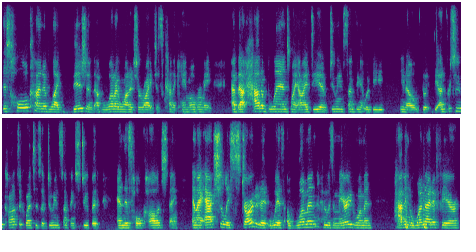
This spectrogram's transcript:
this whole kind of like vision of what I wanted to write just kind of came over me about how to blend my idea of doing something that would be, you know, the, the unforeseen consequences of doing something stupid and this whole college thing. And I actually started it with a woman who was a married woman having a one night affair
